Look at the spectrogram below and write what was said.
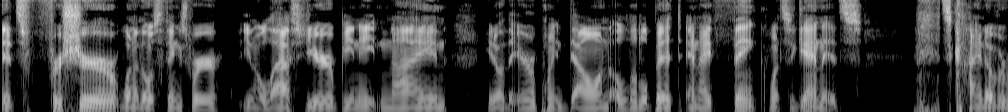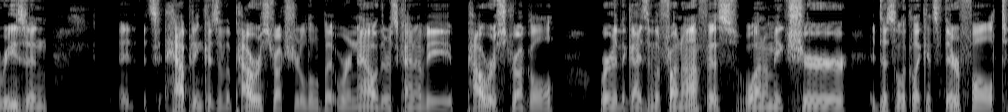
it's for sure one of those things where, you know, last year being 8 and 9, you know, the arrow point down a little bit and I think once again it's it's kind of a reason it's happening because of the power structure a little bit where now there's kind of a power struggle where the guys in the front office want to make sure it doesn't look like it's their fault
